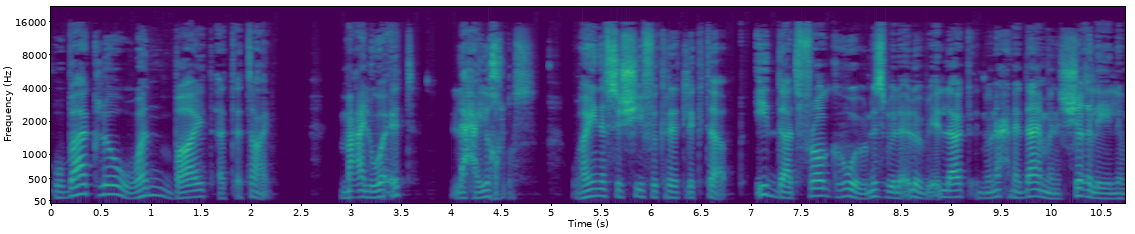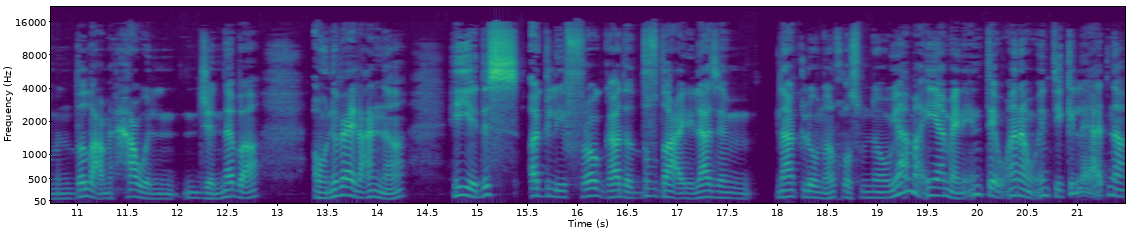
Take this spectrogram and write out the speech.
وباكله one bite at a time مع الوقت رح يخلص وهي نفس الشيء فكرة الكتاب. ايد ذات فروغ هو بالنسبة له بيقول لك إنه نحن دائما الشغلة اللي بنضل عم نحاول نتجنبها أو نبعد عنها هي دس اجلي فروغ هذا الضفدع اللي لازم ناكله بدنا نخلص منه وياما أيام يعني أنت وأنا وأنت كلياتنا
